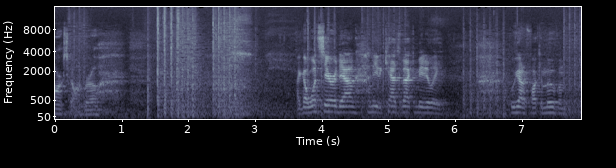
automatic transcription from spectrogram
Mark's gone, bro. I got one Sarah down. I need a casevac immediately. We gotta fucking move him.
